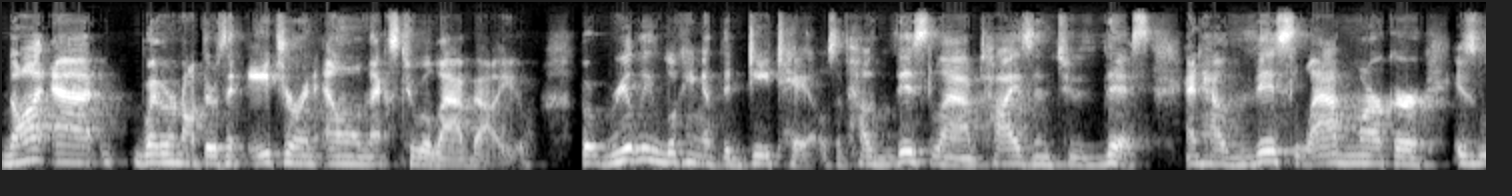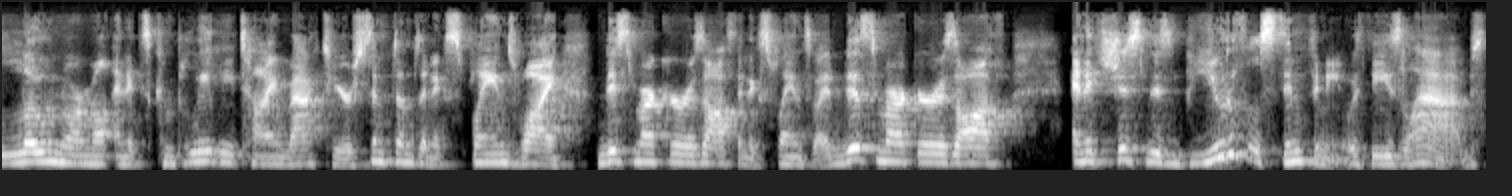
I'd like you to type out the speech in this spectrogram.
not at whether or not there's an H or an L next to a lab value, but really looking at the details of how this lab ties into this and how this lab marker is low normal and it's completely tying back to your symptoms and explains why this marker is off and explains why this marker is off. And it's just this beautiful symphony with these labs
